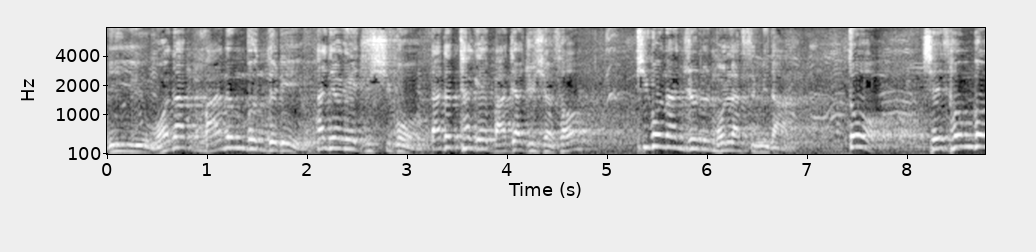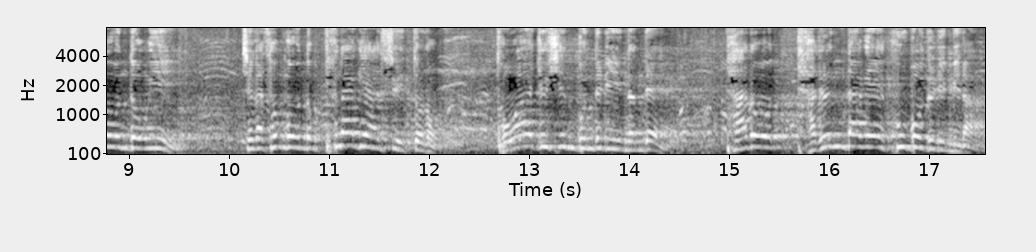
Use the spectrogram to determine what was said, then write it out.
이 워낙 많은 분들이 환영해 주시고 따뜻하게 맞아 주셔서 피곤한 줄을 몰랐습니다. 또 제 선거운동이 제가 선거운동 편하게 할 수 있도록 도와주신 분들이 있는데 바로 다른 당의 후보들입니다.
